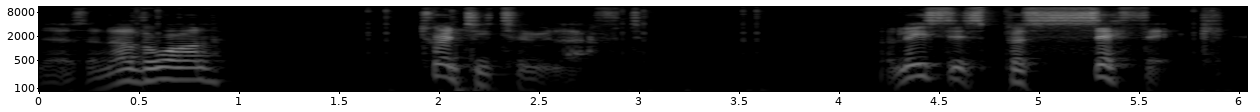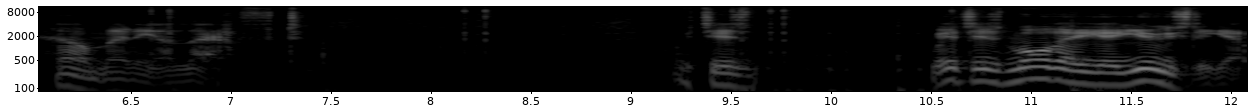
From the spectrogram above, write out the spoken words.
There's another one. 22 left. At least it's Pacific how many are left. Which is which is more than you usually get.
